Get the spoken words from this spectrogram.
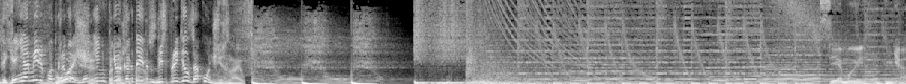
Да я не Америку открываю. Я, я не понимаю, когда пожалуйста. этот беспредел закончится. Не знаю. Темы дня.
